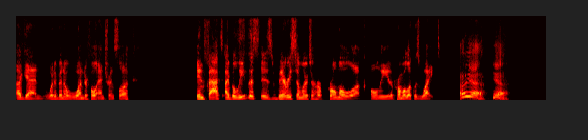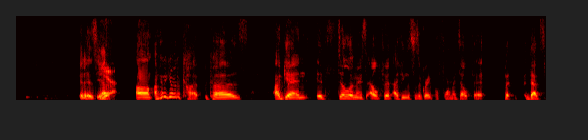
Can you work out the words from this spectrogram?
again, would have been a wonderful entrance look. In fact, I believe this is very similar to her promo look, only the promo look was white. Oh yeah, yeah. It is, yeah. yeah. Um, I'm gonna give it a cut because again, it's still a nice outfit. I think this is a great performance outfit, but that's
